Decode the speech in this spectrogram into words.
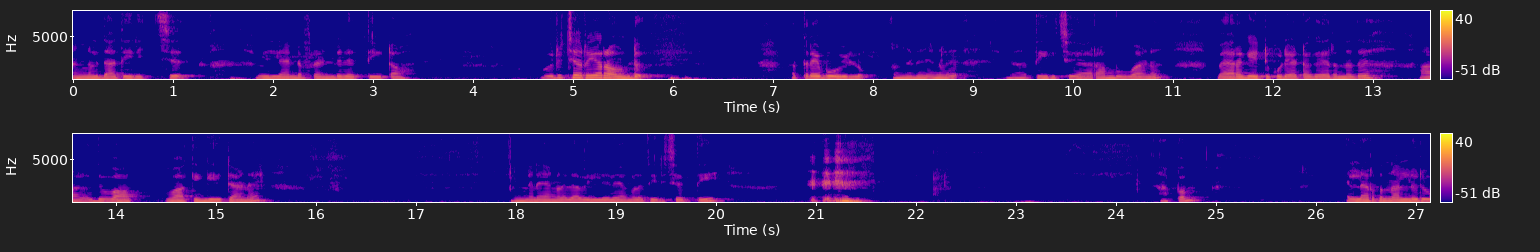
ഞങ്ങളിതാ തിരിച്ച് വില്ലേന്റെ ഫ്രണ്ടിലെത്തി കേട്ടോ ഒരു ചെറിയ റൗണ്ട്. അത്രേ പോയുള്ളൂ. അങ്ങനെ ഞങ്ങൾ ഇതാ തിരിച്ച് കയറാൻ പോവാണ്. വേറെ ഗേറ്റിൽ കൂടി ആട്ടോ കയറുന്നത് ഇത് വാ വാക്കിംഗ് ഗേറ്റാണ് അങ്ങനെ ഞങ്ങളിതാ വില്ലിൽ ഞങ്ങൾ തിരിച്ചെത്തി. അപ്പം എല്ലാവർക്കും നല്ലൊരു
